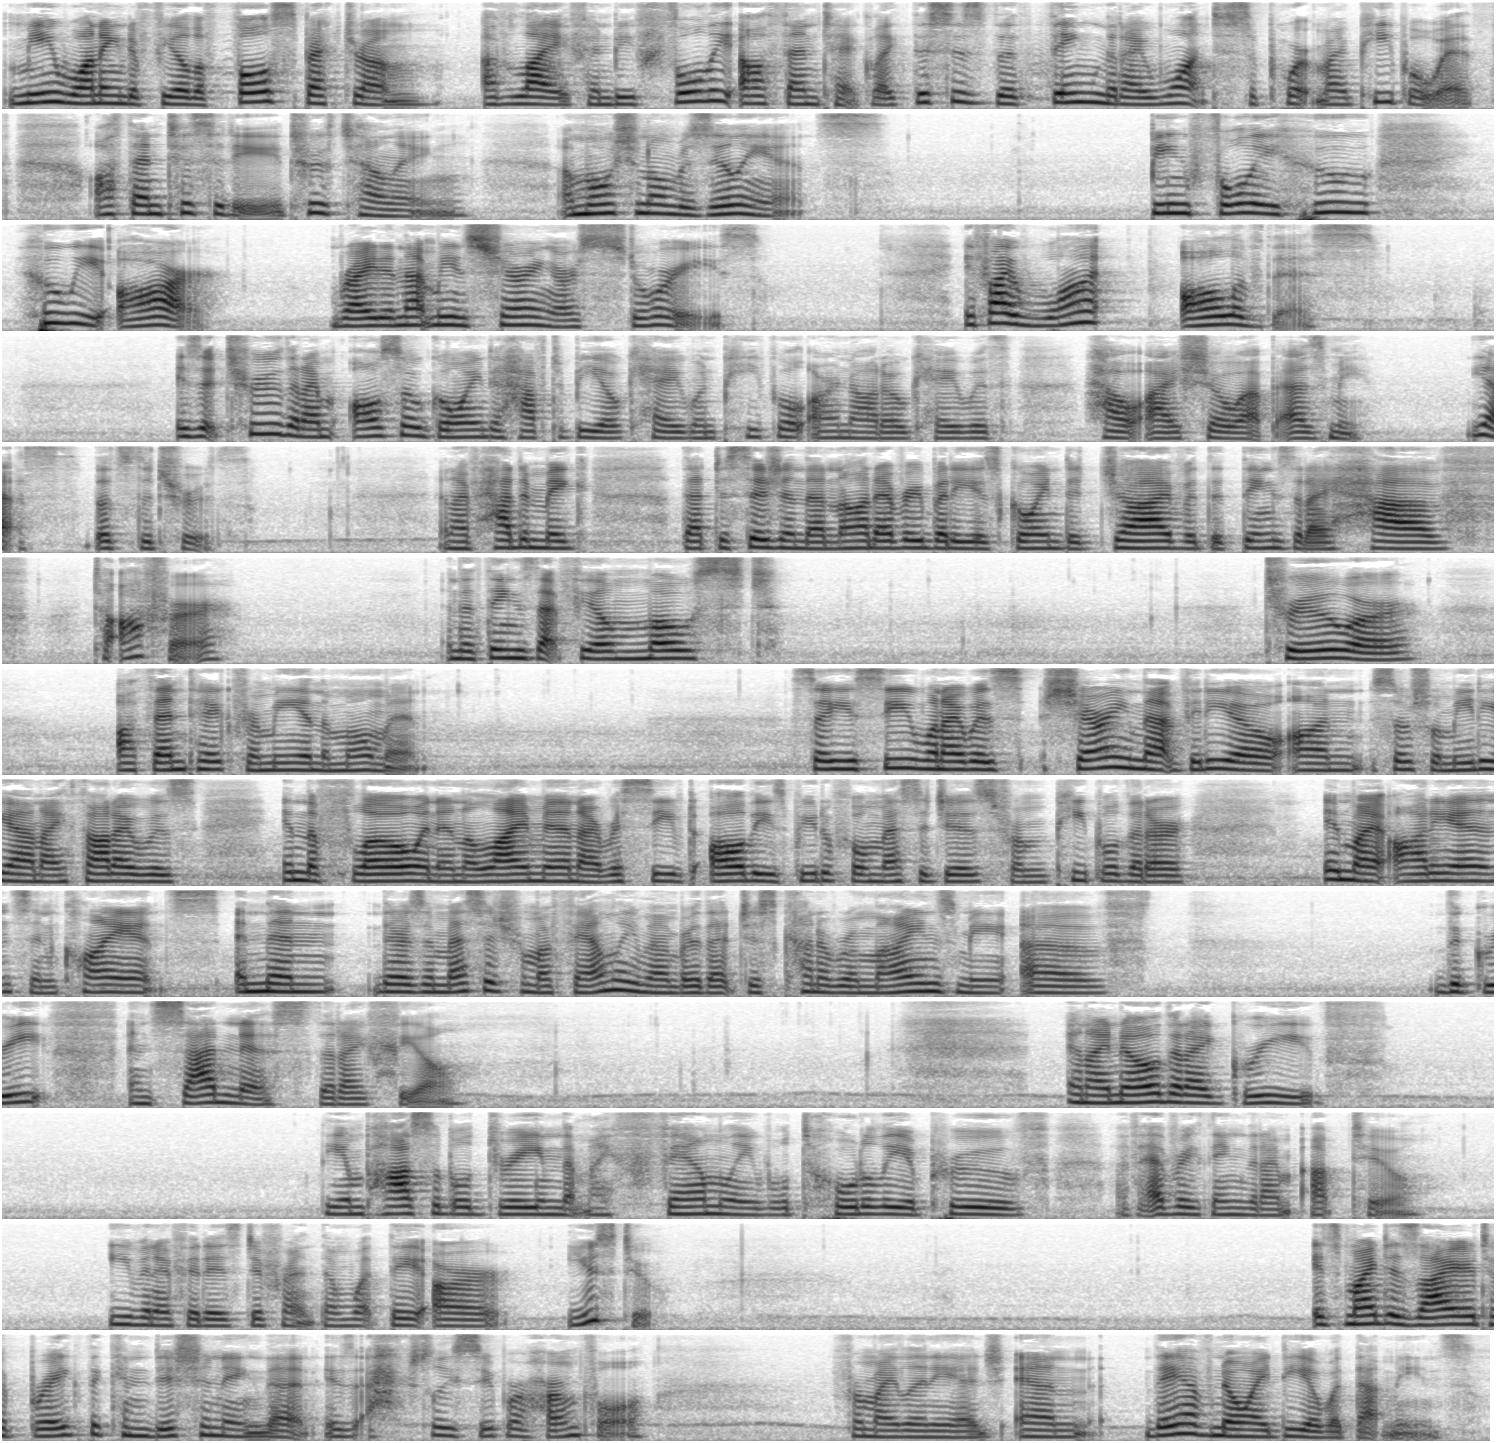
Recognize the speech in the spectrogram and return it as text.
me wanting to feel the full spectrum of life and be fully authentic. Like, this is the thing that I want to support my people with authenticity, truth telling, emotional resilience being fully who who we are, right? And that means sharing our stories. If I want all of this, is it true that I'm also going to have to be okay when people are not okay with how I show up as me. Yes, that's the truth. And I've had to make that decision that not everybody is going to jive with the things that I have to offer and the things that feel most true or authentic for me in the moment. So you see, when I was sharing that video on social media and I thought I was in the flow and in alignment, I received all these beautiful messages from people that are in my audience and clients. And then there's a message from a family member that just kind of reminds me of the grief and sadness that I feel. And I know that I grieve the impossible dream that my family will totally approve of everything that I'm up to, even if it is different than what they are used to. It's my desire to break the conditioning that is actually super harmful for my lineage, and they have no idea what that means.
